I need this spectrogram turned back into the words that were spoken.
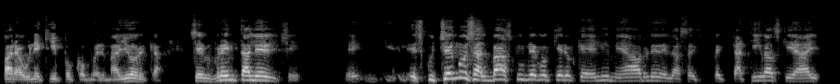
para un equipo como el Mallorca. Se enfrenta al Elche. Eh, escuchemos al Vasco y luego quiero que Eli me hable de las expectativas que hay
